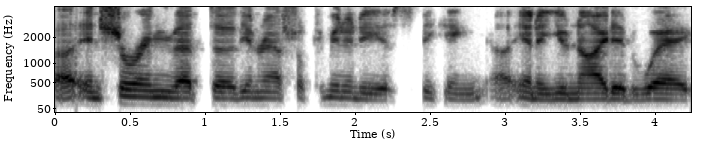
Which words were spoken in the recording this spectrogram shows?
uh, ensuring that uh, the international community is speaking uh, in a united way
